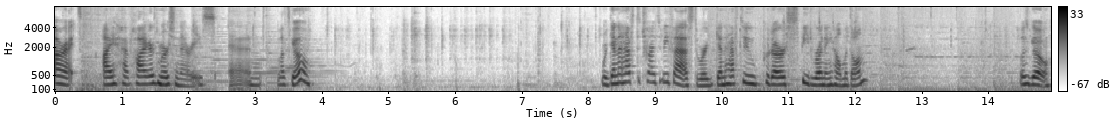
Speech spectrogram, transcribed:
All right, I have hired mercenaries and let's go. We're gonna have to try to be fast. We're gonna have to put our speed running helmet on. Let's go.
